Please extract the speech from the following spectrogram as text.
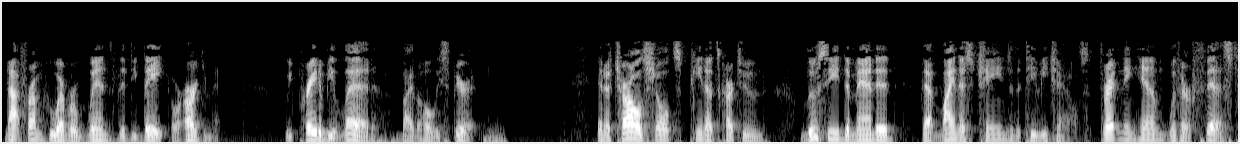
not from whoever wins the debate or argument. We pray to be led by the Holy Spirit. In a Charles Schulz Peanuts cartoon, Lucy demanded that Linus change the TV channels, threatening him with her fist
